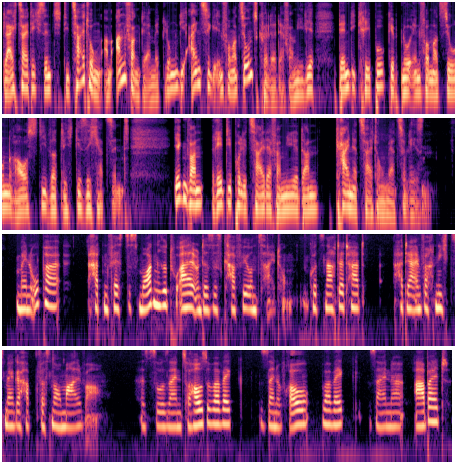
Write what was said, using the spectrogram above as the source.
Gleichzeitig sind die Zeitungen am Anfang der Ermittlungen die einzige Informationsquelle der Familie, denn die Kripo gibt nur Informationen raus, die wirklich gesichert sind. Irgendwann rät die Polizei der Familie dann, keine Zeitung mehr zu lesen. Mein Opa hat ein festes Morgenritual und das ist Kaffee und Zeitung. Kurz nach der Tat hat er einfach nichts mehr gehabt, was normal war. Also sein Zuhause war weg, seine Frau war weg, seine Arbeit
